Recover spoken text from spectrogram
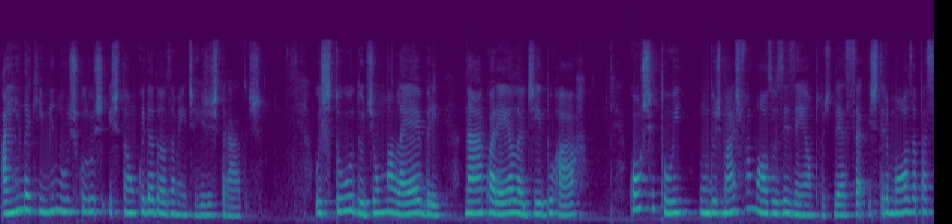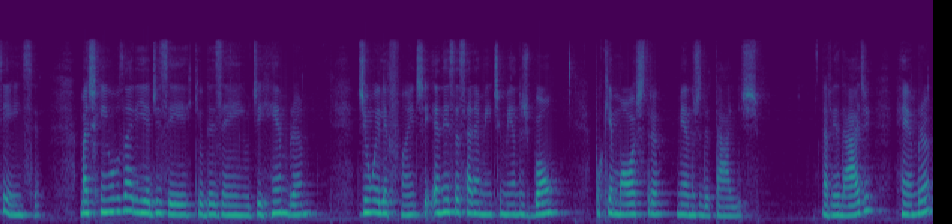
ainda que minúsculos, estão cuidadosamente registrados. O estudo de uma lebre na aquarela de Durar constitui um dos mais famosos exemplos dessa extremosa paciência. Mas quem ousaria dizer que o desenho de Rembrandt de um elefante é necessariamente menos bom porque mostra menos detalhes? Na verdade, Rembrandt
